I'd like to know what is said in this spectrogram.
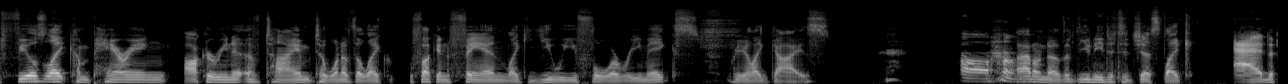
feels like comparing Ocarina of Time to one of the like fucking fan like UE4 remakes, where you're like, guys, Um, I don't know that you needed to just like add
